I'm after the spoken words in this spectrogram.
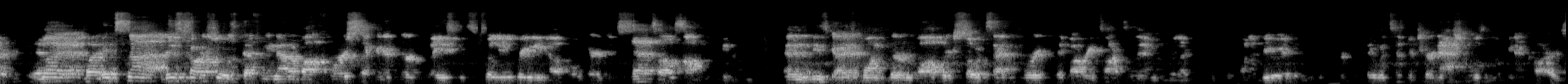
there. But but it's not. This car show is definitely not about first, second, or third place. It's really bringing up awareness. That's awesome. You know, and these guys want they're involved. They're so excited for it. They've already talked to them, and they're like, we want to do it. And they went to the nationals and looking at cars.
